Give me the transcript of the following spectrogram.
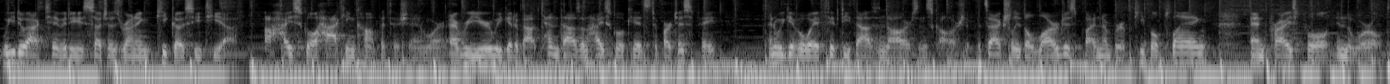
we do activities such as running picoCTF, a high school hacking competition where every year we get about 10,000 high school kids to participate and we give away $50,000 in scholarship. It's actually the largest by number of people playing and prize pool in the world.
